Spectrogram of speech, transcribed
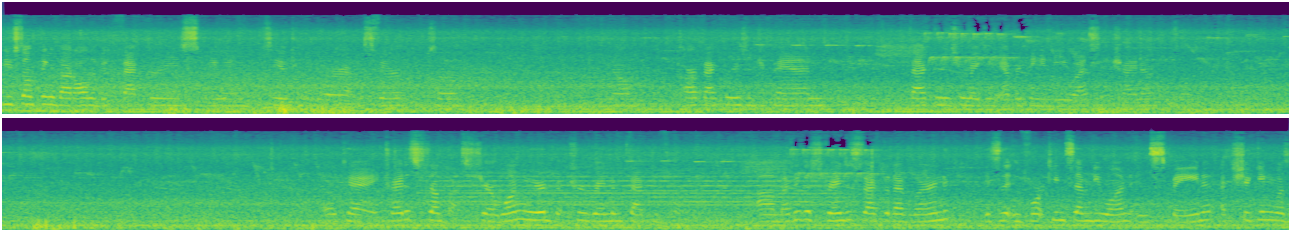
do something about all the big factories spewing CO2 into our atmosphere. So, you know, car factories in Japan, factories for making everything in the US and China. Okay, try to stump us. Share one weird but true random fact you've learned. Um, I think the strangest fact that I've learned is that in 1471 in Spain, a chicken was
